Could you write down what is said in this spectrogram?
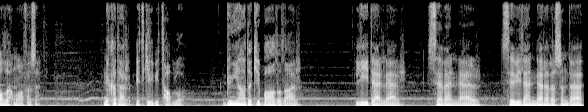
Allah muhafaza. Ne kadar etkili bir tablo. Dünyadaki bağlılar, liderler, sevenler, sevilenler arasında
